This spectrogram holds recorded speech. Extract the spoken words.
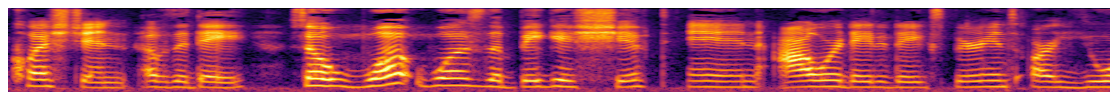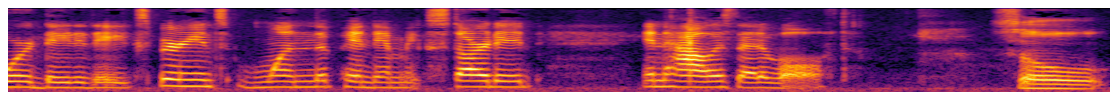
question of the day. So, what was the biggest shift in our day to day experience or your day to day experience when the pandemic started, and how has that evolved? So,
